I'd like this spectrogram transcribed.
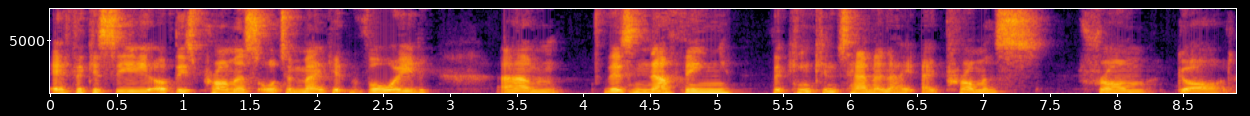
efficacy of this promise or to make it void. Um, there's nothing that can contaminate a promise from God.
